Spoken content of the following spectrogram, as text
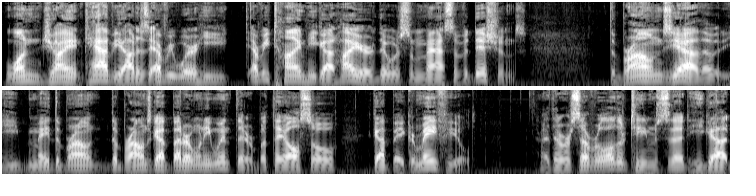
one giant caveat is everywhere he every time he got hired, there were some massive additions. The Browns, yeah, the, he made the Brown the Browns got better when he went there, but they also got Baker Mayfield. Right, there were several other teams that he got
